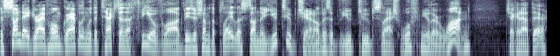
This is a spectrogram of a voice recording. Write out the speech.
The Sunday Drive Home, Grappling with the Text, and the Theo Vlog. These are some of the playlists on the YouTube channel. Visit YouTube slash Wolfmuller1. Check it out there.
